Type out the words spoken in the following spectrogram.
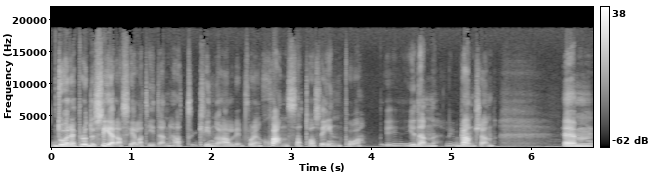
då reproduceras hela tiden. Att kvinnor aldrig får en chans att ta sig in på i, den branschen. Um,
